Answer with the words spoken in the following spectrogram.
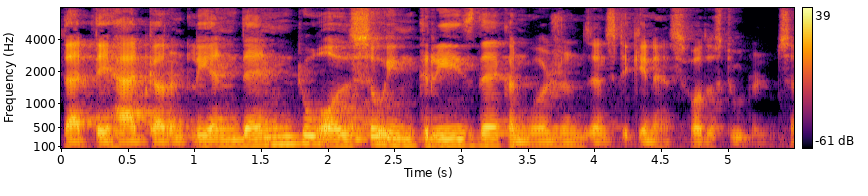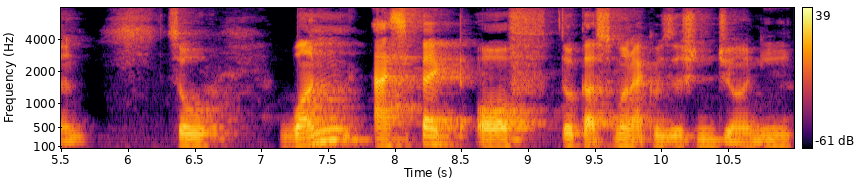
that they had currently, and then to also increase their conversions and stickiness for the students. And so, one aspect of the customer acquisition journey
